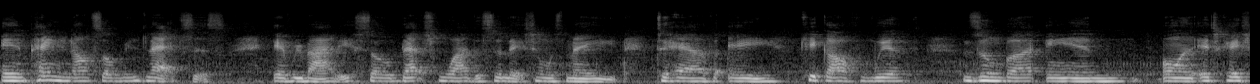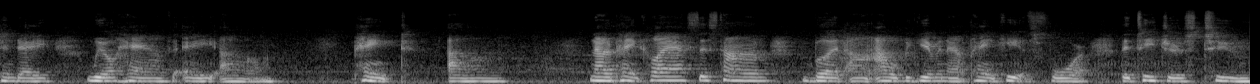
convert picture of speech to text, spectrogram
and painting also relaxes everybody. So that's why the selection was made to have a kickoff with Zumba and on Education Day we'll have a um, paint, um, not a paint class this time, but uh, I will be giving out paint kits for the teachers to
